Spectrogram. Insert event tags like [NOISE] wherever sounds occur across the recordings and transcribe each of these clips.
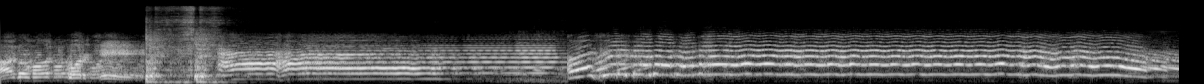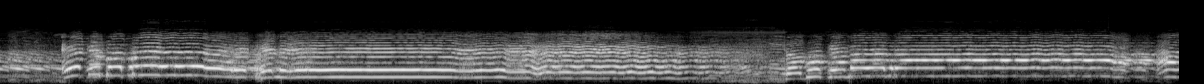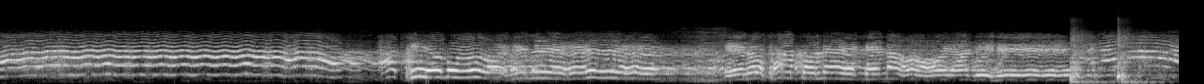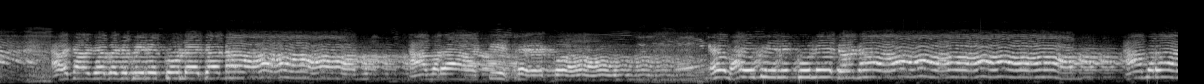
আগমন করছে। আহা। কেন আজ হে। আজ যাবে বীর কুলে জানাম, আমরা কিসে কম? এ ভাই, বীর কুলে জানাম, আমরা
